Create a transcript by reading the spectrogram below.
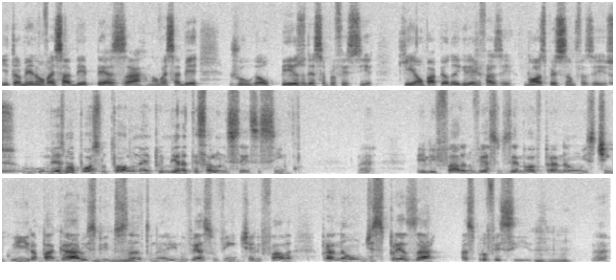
e também não vai saber pesar, não vai saber julgar o peso dessa profecia, que é um papel da igreja fazer. Nós precisamos fazer isso. É, o, mesmo apóstolo Paulo, né, em 1 Tessalonicenses 5, né, ele fala no verso 19 para não extinguir, apagar o Espírito uhum. Santo, né, e no verso 20 ele fala para não desprezar as profecias. Uhum. Né?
